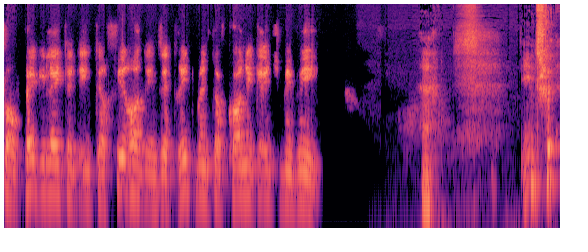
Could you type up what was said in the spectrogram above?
for pegylated interferon in the treatment of chronic HBV? Inter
